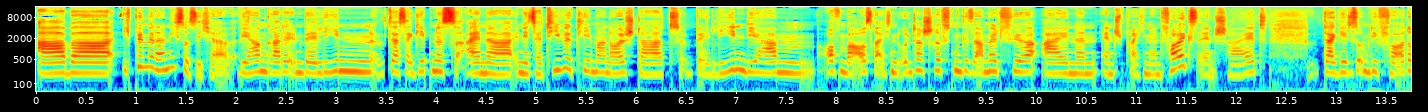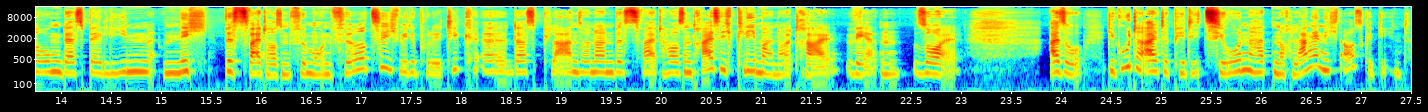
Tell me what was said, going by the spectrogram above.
Aber ich bin mir da nicht so sicher. Wir haben gerade in Berlin das Ergebnis einer Initiative Klimaneustart Berlin. Die haben offenbar ausreichend Unterschriften gesammelt für einen entsprechenden Volksentscheid. Da geht es um die Forderung, dass Berlin nicht bis 2045, wie die Politik äh, das plant, sondern bis 2030 klimaneutral werden soll. Also die gute alte Petition hat noch lange nicht ausgedient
